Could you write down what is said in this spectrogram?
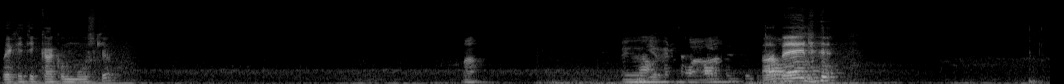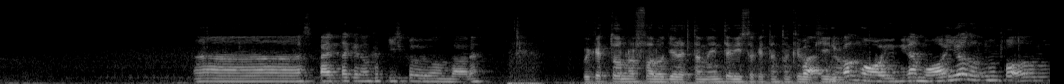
Vuoi che ti cacco un muschio? Vengo No, qua. del Va bene. Ah, aspetta che non capisco dove devo andare. Vuoi che torno al falò direttamente, visto che tanto anche Qua- di qua Luchino... muoio, di là muoio, non, non po-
